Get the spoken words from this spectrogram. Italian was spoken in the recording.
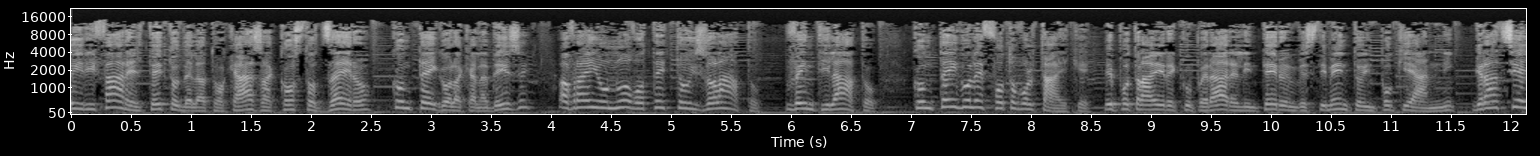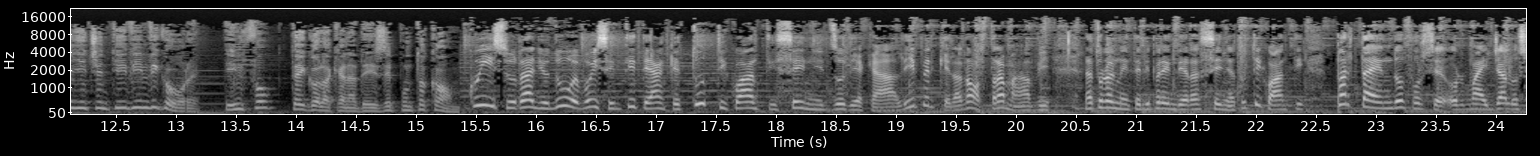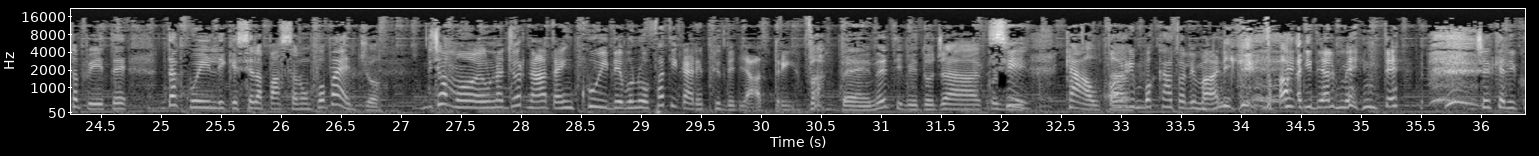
Vuoi rifare il tetto della tua casa a costo zero? Con Tegola Canadese avrai un nuovo tetto isolato, ventilato, con tegole fotovoltaiche e potrai recuperare l'intero investimento in pochi anni grazie agli incentivi in vigore. Info tegolacanadese.com Qui su Radio 2 voi sentite anche tutti quanti i segni zodiacali perché la nostra Mavi naturalmente li prende in rassegna tutti quanti partendo, forse ormai già lo sapete, da quelli che se la passano un po' peggio. Diciamo è una giornata in cui devono faticare più degli altri. Va bene, ti vedo già così Sì, cauta. Ho rimboccato le maniche, idealmente. Cerca di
